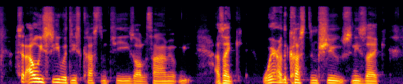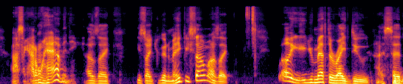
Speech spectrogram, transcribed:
I said, I always see you with these custom tees all the time. I was like, where are the custom shoes? And he's like, I was like, I don't have any. I was like, he's like, you're gonna make me some? I was like, well, you, you met the right dude. I said,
